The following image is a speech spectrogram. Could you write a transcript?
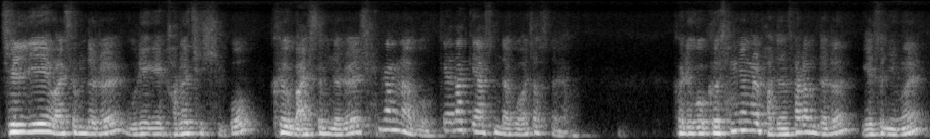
진리의 말씀들을 우리에게 가르치시고 그 말씀들을 생각나고 깨닫게 하신다고 하셨어요. 그리고 그 성령을 받은 사람들은 예수님을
